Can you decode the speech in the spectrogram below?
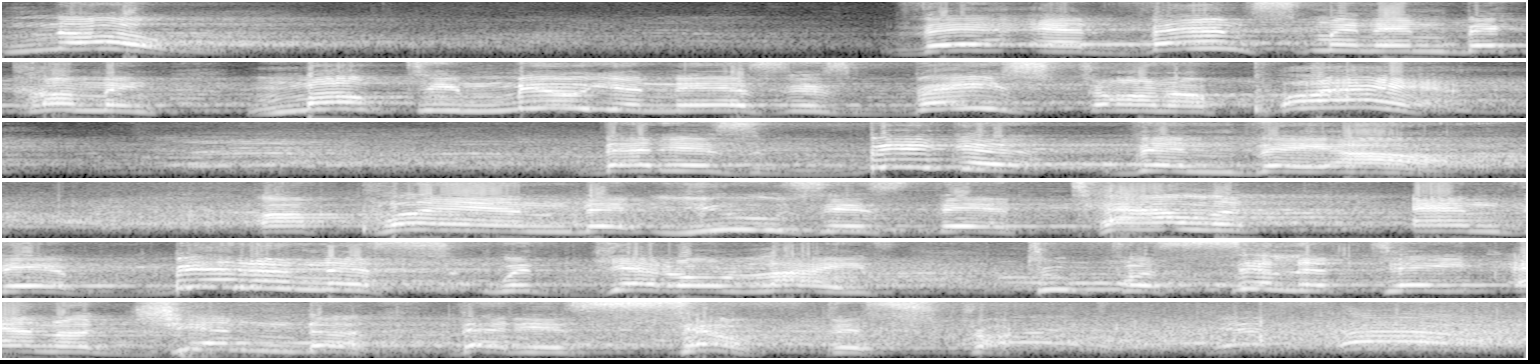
No. Their advancement in becoming multimillionaires is based on a plan that is bigger than they are. A plan that uses their talent and their bitterness with ghetto life to facilitate an agenda that is self destructive. Yes, sir.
